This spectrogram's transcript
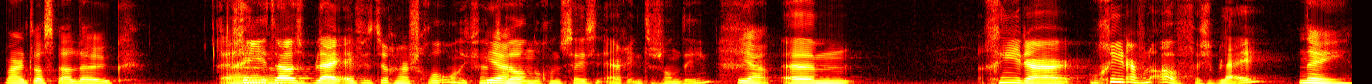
Maar het was wel leuk. Ging je Eh, trouwens blij, even terug naar school, want ik vind Ja. het wel nog steeds een erg interessant ding. Ja, ging je daar, hoe ging je daarvan af? Was je blij? nee.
